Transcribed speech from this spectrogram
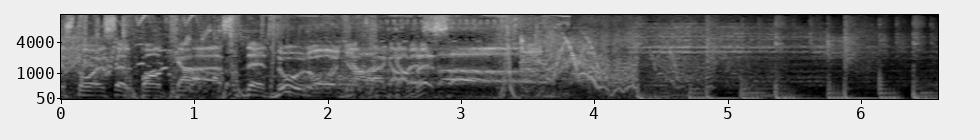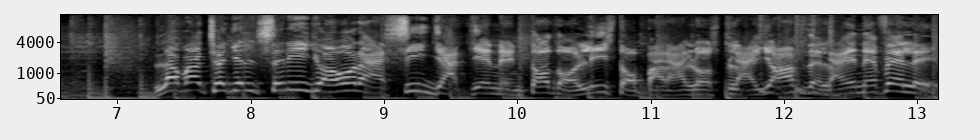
Esto es el podcast de duro y a la cabeza. La bacha y el cerillo ahora sí ya tienen todo listo para los playoffs de la NFL.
